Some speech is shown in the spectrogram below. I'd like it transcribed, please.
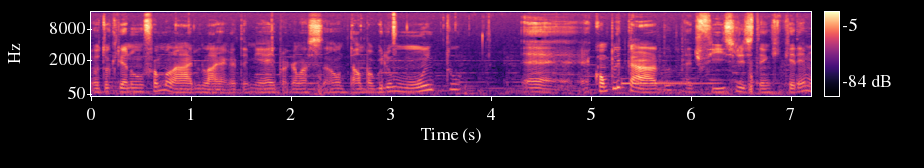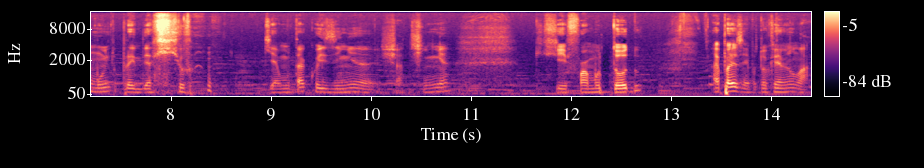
eu tô criando um formulário lá em HTML, programação, tá um bagulho muito é, é complicado, é difícil, você tem que querer muito aprender aquilo, que é muita coisinha chatinha que forma o todo. Aí, por exemplo, eu tô querendo lá.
